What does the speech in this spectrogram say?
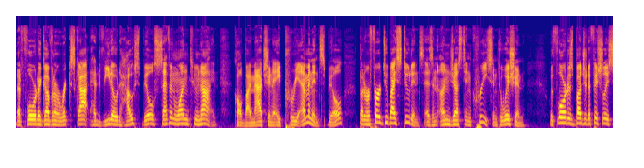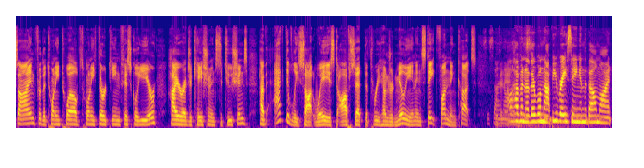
that Florida Governor Rick Scott had vetoed House Bill 7129, called by Machen a preeminence bill, but referred to by students as an unjust increase in tuition. With Florida's budget officially signed for the 2012-2013 fiscal year, higher education institutions have actively sought ways to offset the 300 million in state funding cuts. I'll have another will not be racing in the Belmont.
